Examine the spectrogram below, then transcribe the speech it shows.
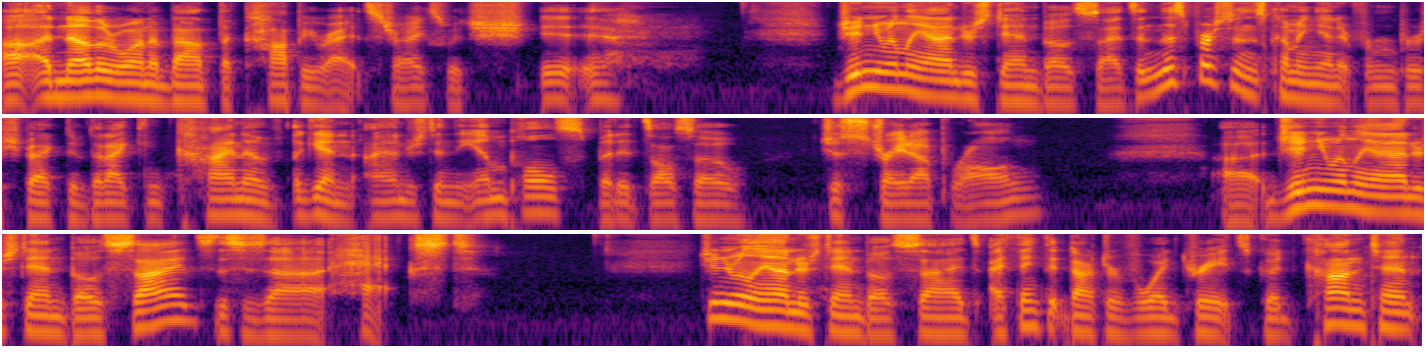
Uh, another one about the copyright strikes, which. It, genuinely I understand both sides. And this person is coming at it from a perspective that I can kind of again, I understand the impulse, but it's also just straight up wrong. Uh, genuinely I understand both sides. This is uh hexed. Genuinely understand both sides. I think that Dr. Void creates good content.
